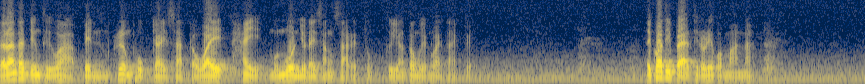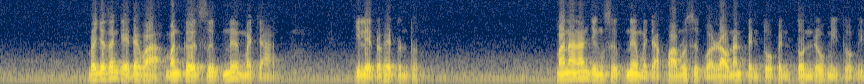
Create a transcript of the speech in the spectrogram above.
แต่นั้นท่านจึงถือว่าเป็นเครื่องผูกใจสัตว์เอาไว้ให้หมุนวนอยู่ในสังสารทุกข์คือยังต้องเวียนว่ายตายเกิด ในข้อที่แปดที่เราเรียกว่ามานะเราจะสังเกตได้ว่ามันเกิดสืบเนื่องมาจากกิเลสประเภทต้นๆมานานั้นจึงสืบเนื่องมาจากความรู้สึกว่าเรานั้นเป็นตัวเป็นตนหรือมีตัวมี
